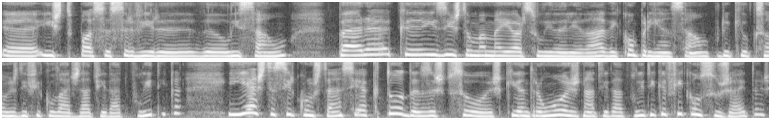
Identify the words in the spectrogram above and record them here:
uh, isto possa servir eh, de lição para que exista uma maior solidariedade e compreensão por aquilo que são as dificuldades da atividade política e esta circunstância é que todas as pessoas que entram hoje na atividade política ficam sujeitas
